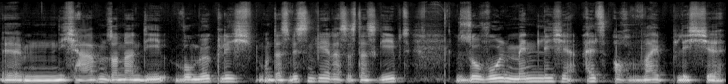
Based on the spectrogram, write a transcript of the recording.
ähm, nicht haben, sondern die womöglich, und das wissen wir, dass es das gibt, sowohl männliche als auch weibliche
